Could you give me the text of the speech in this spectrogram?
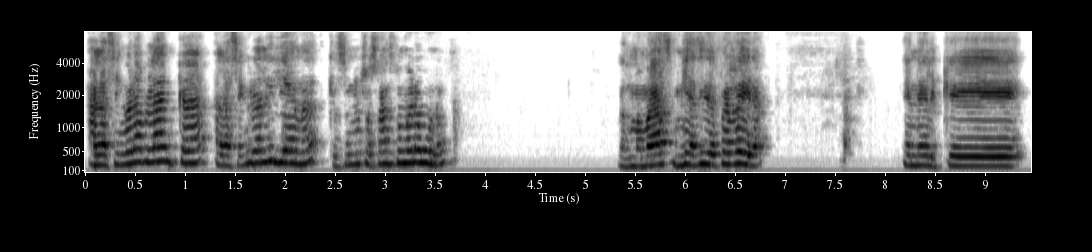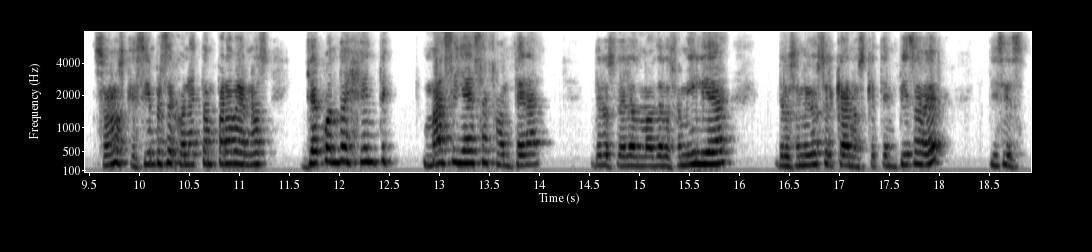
a la señora Blanca, a la señora Liliana, que son nuestros fans número uno, las mamás mías y de Ferreira, en el que son los que siempre se conectan para vernos, ya cuando hay gente más allá de esa frontera de los de las de la familia, de los amigos cercanos que te empieza a ver, dices,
